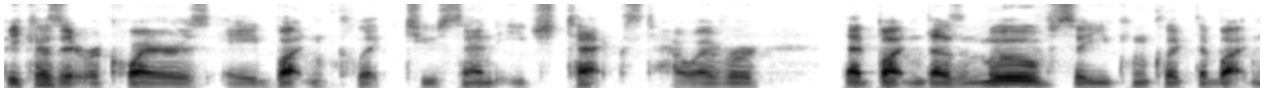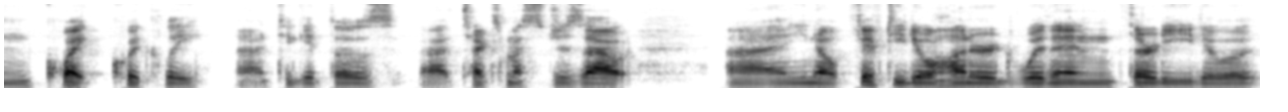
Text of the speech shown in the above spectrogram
because it requires a button click to send each text. However, that button doesn't move, so you can click the button quite quickly uh, to get those uh, text messages out, uh, you know, 50 to 100 within 30 to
